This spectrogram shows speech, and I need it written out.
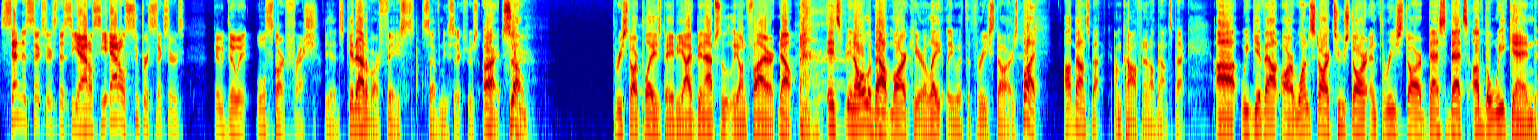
Send the Sixers to Seattle. Seattle Super Sixers. Go do it. We'll start fresh. Yeah, just get out of our face, 76ers. All right, so three star plays, baby. I've been absolutely on fire. No, it's been all about Mark here lately with the three stars, but I'll bounce back. I'm confident I'll bounce back. Uh, we give out our one star, two star, and three star best bets of the weekend.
